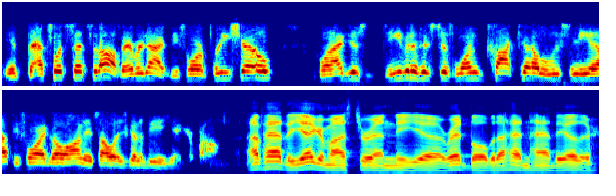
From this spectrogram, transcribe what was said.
it, that's what sets it off every night before a pre-show. When I just, even if it's just one cocktail to loosen me up before I go on, it's always going to be a Jaeger bomb. I've had the Jägermeister and the uh, Red Bull, but I hadn't had the other.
